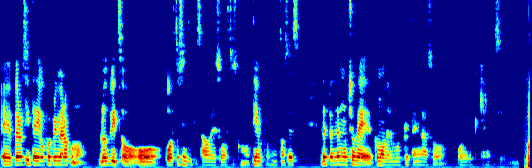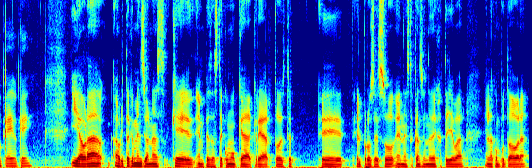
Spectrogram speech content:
Eh, pero sí te digo, fue primero como los beats o, o, estos sintetizadores o estos como tiempos. Entonces depende mucho de como del mood que tengas o, o de lo que quieras decir. Ok, ok. Y ahora, ahorita que mencionas que empezaste como que a crear todo este, eh, el proceso en esta canción de Déjate llevar en la computadora,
